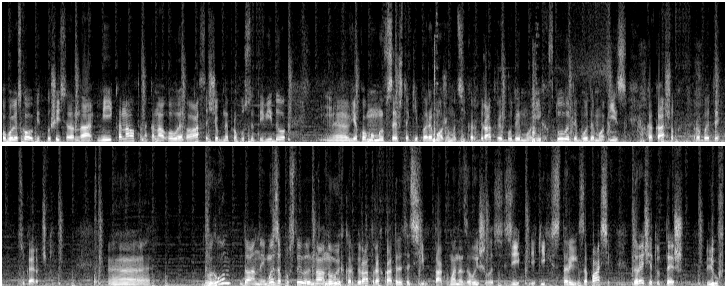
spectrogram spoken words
Обов'язково підпишіться на мій канал та на канал Олега Аса, щоб не пропустити відео, е, в якому ми все ж таки переможемо ці карбюратори, будемо їх втулити, будемо із какашок робити цукерочки. Е, Двигун даний ми запустили на нових карбюраторах К-37. Так, в мене залишилось зі якихось старих запасів. До речі, тут теж люфт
